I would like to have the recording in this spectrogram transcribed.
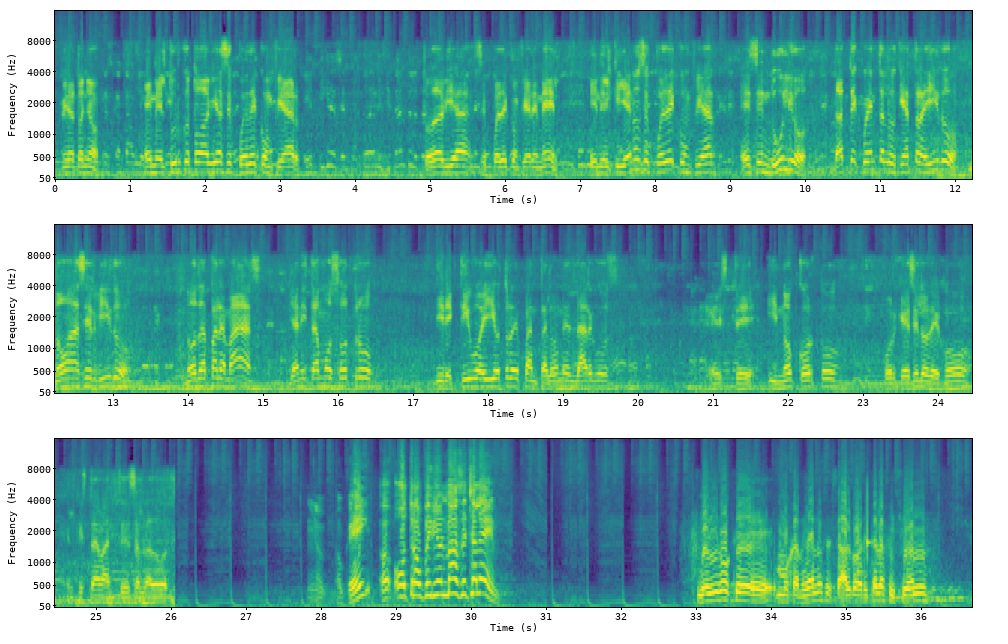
Mira, Toño, en el turco todavía se puede confiar. Todavía se puede confiar en él. En el que ya no se puede confiar es en Dulio. Date cuenta lo que ha traído. No ha servido. No da para más. Ya necesitamos otro directivo ahí, otro de pantalones largos. Este, y no corto, porque ese lo dejó el que estaba antes de Salvador. Ok, otra opinión más, échale. Yo digo que Mohamed ya no se salva, ahorita la afición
